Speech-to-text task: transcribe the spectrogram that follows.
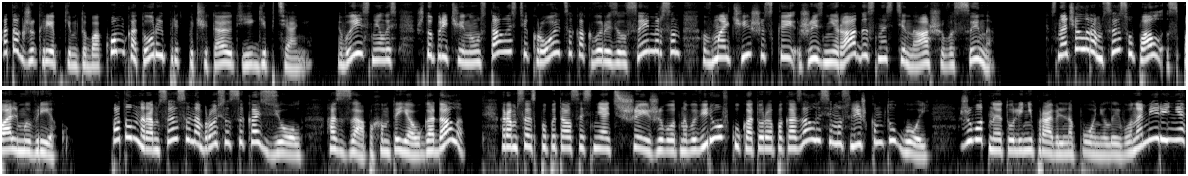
а также крепким табаком, который предпочитают египтяне. Выяснилось, что причина усталости кроется, как выразился Эмерсон, в мальчишеской жизнерадостности нашего сына. Сначала Рамсес упал с пальмы в реку. Потом на Рамсеса набросился козел, а с запахом-то я угадала. Рамсес попытался снять с шеи животного веревку, которая показалась ему слишком тугой. Животное то ли неправильно поняло его намерение,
